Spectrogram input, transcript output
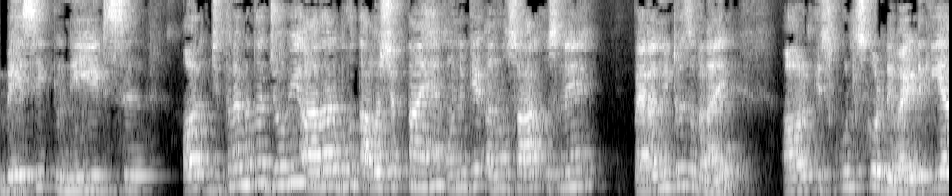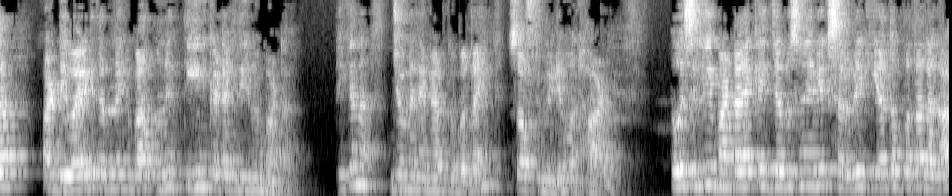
बेसिक नीड्स और जितना मतलब जो भी आधारभूत आवश्यकताएँ हैं, उनके अनुसार उसने पैरामीटर्स बनाए। और स्कूल्स को डिवाइड किया और डिवाइड करने के बाद उन्हें तीन कैटेगरी में बांटा। ठीक है ना? जो मैंने अभी आपको बताई सॉफ्ट मीडियम और हार्ड तो इसलिए बांटा है कि जब उसने भी एक सर्वे किया तो पता लगा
